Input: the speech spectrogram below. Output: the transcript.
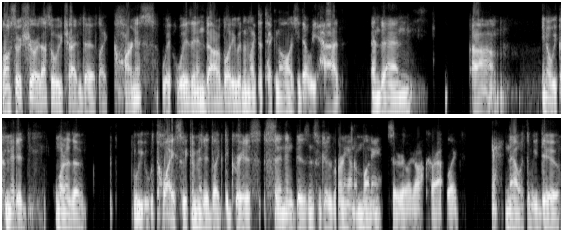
long story short, that's what we tried to like harness with, within Battle Buddy, within like the technology that we had. And then um, you know, we committed one of the we twice we committed like the greatest sin in business, which is running out of money. So we are like, oh crap, like now what do we do?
